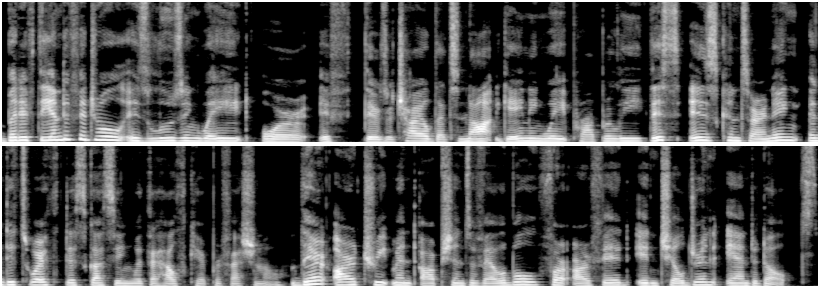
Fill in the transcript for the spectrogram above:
But if the individual is losing weight or if there's a child that's not gaining weight properly, this is concerning and it's worth discussing with a healthcare professional. There are treatment options available for ARFID in children and adults.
